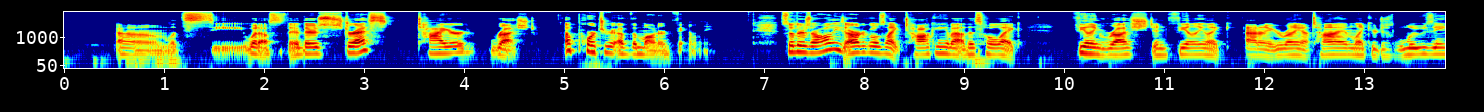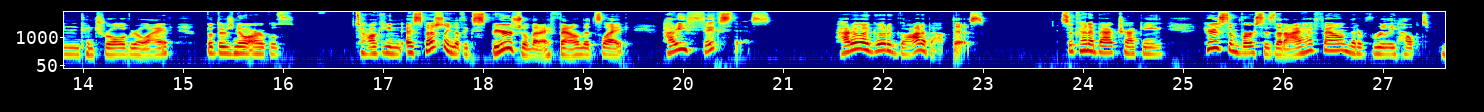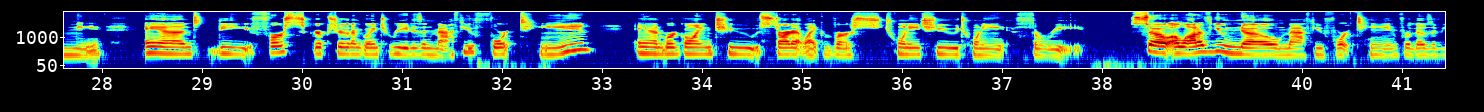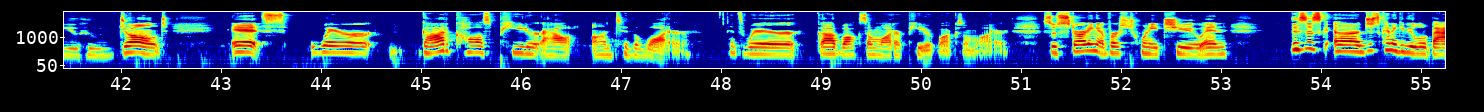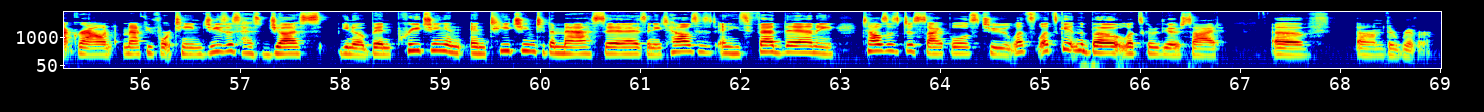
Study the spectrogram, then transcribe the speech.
um, let's see, what else is there? There's stressed, tired, rushed. A portrait of the modern family. So there's all these articles like talking about this whole like feeling rushed and feeling like, I don't know, you're running out of time, like you're just losing control of your life. But there's no articles talking, especially nothing spiritual that I found that's like, how do you fix this? How do I go to God about this? So, kind of backtracking, here's some verses that I have found that have really helped me. And the first scripture that I'm going to read is in Matthew 14, and we're going to start at like verse 22 23. So, a lot of you know Matthew 14. For those of you who don't, it's where God calls Peter out onto the water. It's where God walks on water, Peter walks on water. So, starting at verse 22, and this is uh, just kind of give you a little background matthew 14 jesus has just you know been preaching and, and teaching to the masses and he tells his and he's fed them and he tells his disciples to let's let's get in the boat let's go to the other side of um, the river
